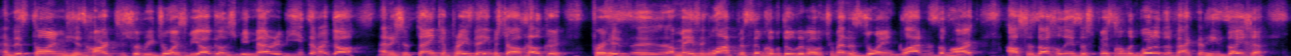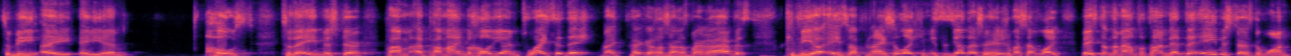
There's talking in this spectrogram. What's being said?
and this time, his heart should rejoice, be ugly, should be merry, and he should thank and praise the Eibush for his uh, amazing lot, with tremendous joy and gladness of heart. Al The fact that he's to be a, a um, host to the Abishter uh, Pamaim B'chol Yom twice a day, right? Based on the amount of time that the Abishter is the one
